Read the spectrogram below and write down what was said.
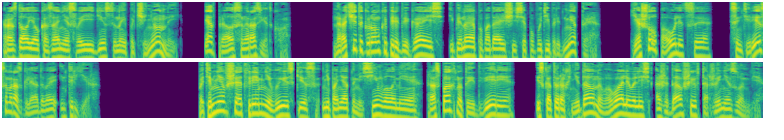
Раздал я указание своей единственной подчиненной и отправился на разведку. Нарочито громко передвигаясь и пиная попадающиеся по пути предметы, я шел по улице, с интересом разглядывая интерьер. Потемневшие от времени вывески с непонятными символами, распахнутые двери, из которых недавно вываливались ожидавшие вторжения зомби.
